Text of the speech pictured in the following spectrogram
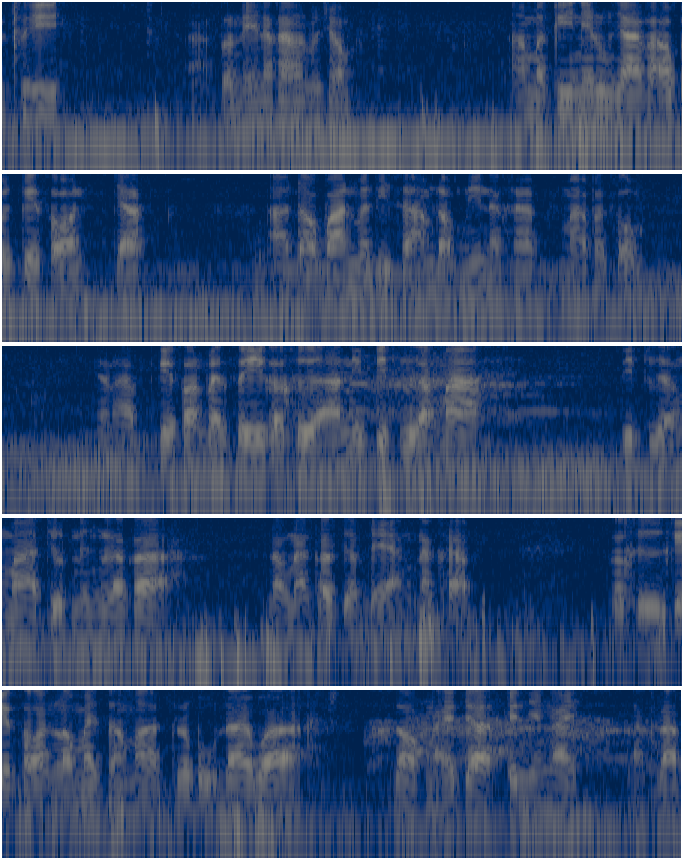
นซีต้นนี้นะครับท่านผู้ชมเมื่อกี้นี่ลุงยาก็เอาไปเกสรจากอดอกบานวันที่ 3 ดอกนี้นะครับ มาผสมนะครับ เกสรแฟนซีก็คืออันนี้ติดเหลืองมาติดเหลืองมาจุดหนึ่งแล้วก็นอกนั้นก็จะแดงนะครับ ก็คือเกสรเราไม่สามารถระบุได้ว่าดอกไหนจะเป็นยังไงนะครับ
